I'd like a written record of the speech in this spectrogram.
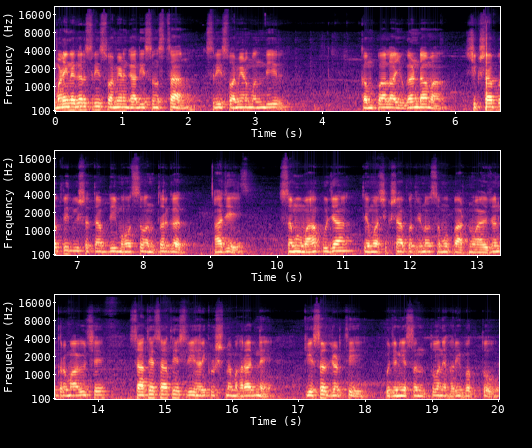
મણિનગર શ્રી સ્વામિયણ ગાદી સંસ્થાન, શ્રી સ્વામિયણ મંદિર, કંપાલા યુગાન્ડામાં શિક્ષાપત્રી દ્વિશતાબ્દી મહોત્સવ અંતર્ગત આજે સમૂહ મહાપૂજા તેમજ શિક્ષાપત્રીનો સમૂહ પાઠનું આયોજન કરવામાં આવ્યું છે. સાથે સાથે શ્રી હરિકૃષ્ણ મહારાજને કેસર જળથી પૂજનીય સંતો અને હરિભક્તો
